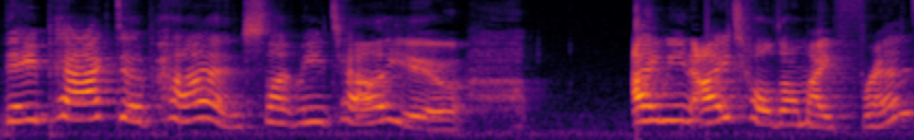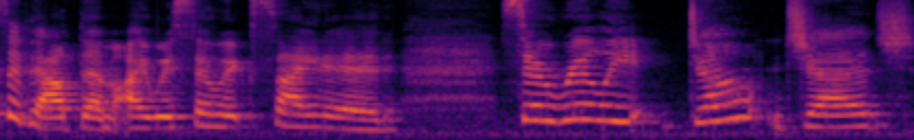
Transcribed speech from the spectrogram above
They packed a punch, let me tell you. I mean, I told all my friends about them. I was so excited. So, really, don't judge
